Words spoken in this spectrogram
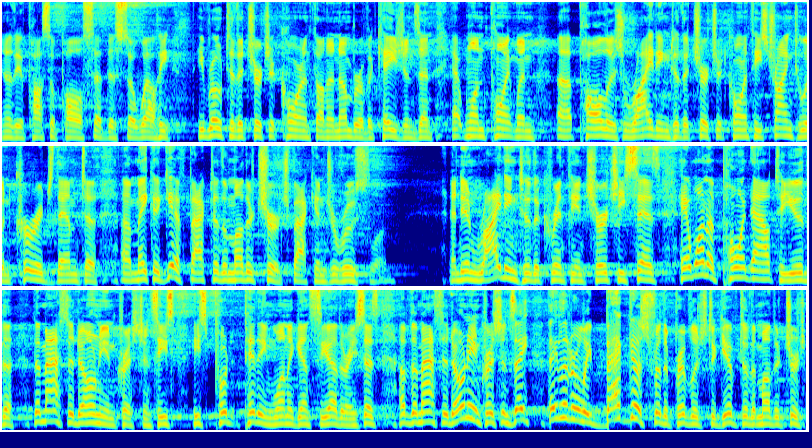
You know, the Apostle Paul said this so well. He, he wrote to the church at Corinth on a number of occasions. And at one point, when uh, Paul is writing to the church at Corinth, he's trying to encourage them to uh, make a gift back to the mother church back in Jerusalem. And in writing to the Corinthian church, he says, Hey, I want to point out to you the, the Macedonian Christians. He's, he's put, pitting one against the other. He says, Of the Macedonian Christians, they, they literally begged us for the privilege to give to the mother church.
